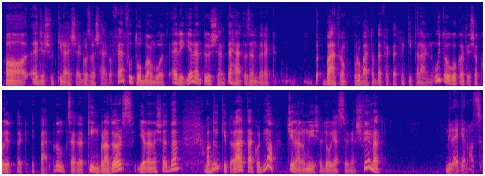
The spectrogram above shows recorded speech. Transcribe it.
az Egyesült Királyság gazdasága felfutóban volt, elég jelentősen, tehát az emberek bátran próbálta befektetni, kitalálni új dolgokat, és akkor jöttek egy pár producerrel, King Brothers jelen esetben, akik uh-huh. kitalálták, hogy na, csinálunk mi is egy óriás szörnyes filmet, mi legyen az?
